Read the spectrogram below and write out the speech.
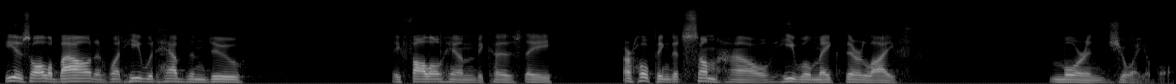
He is all about and what He would have them do. They follow Him because they are hoping that somehow He will make their life more enjoyable.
